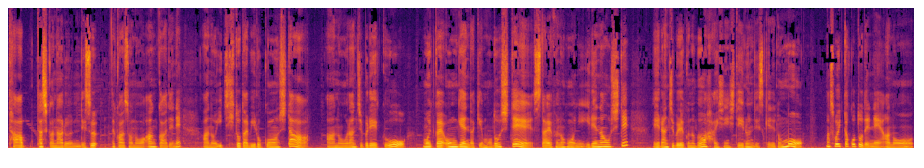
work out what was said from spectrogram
た確かなるんです。だからそのアンカーでねあのひとたび録音したあのランチブレイクをもう一回音源だけ戻してスタイフの方に入れ直して、えー、ランチブレイクの分は配信しているんですけれども、まあ、そういったことでねあの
